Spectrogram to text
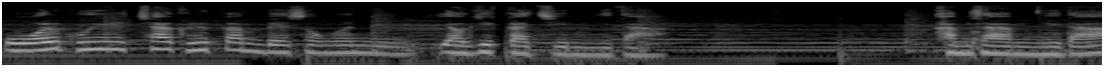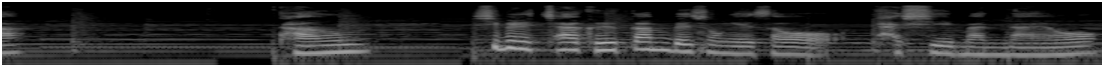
5월 9일차 글감 배송은 여기까지입니다. 감사합니다. 다음 11차 글감 배송에서 다시 만나요.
